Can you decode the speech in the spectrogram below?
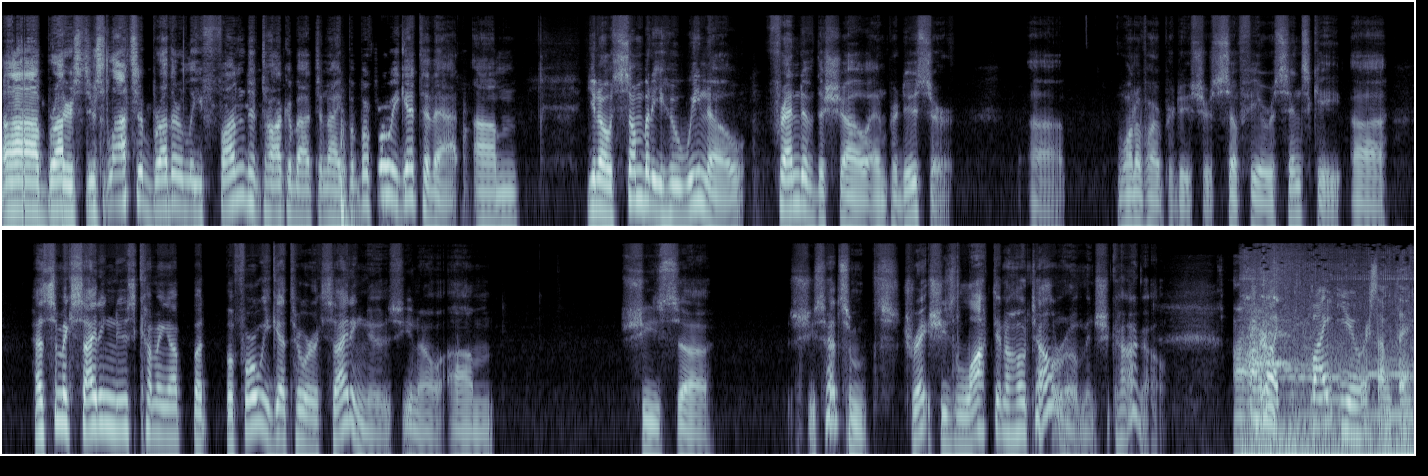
Uh, brothers, there's lots of brotherly fun to talk about tonight. But before we get to that, um, you know, somebody who we know, friend of the show and producer, uh, one of our producers, Sofia Rosinsky, uh, has some exciting news coming up. But before we get to her exciting news, you know, um, she's uh, she's had some straight. She's locked in a hotel room in Chicago. I'm Uh, gonna like bite you or something.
